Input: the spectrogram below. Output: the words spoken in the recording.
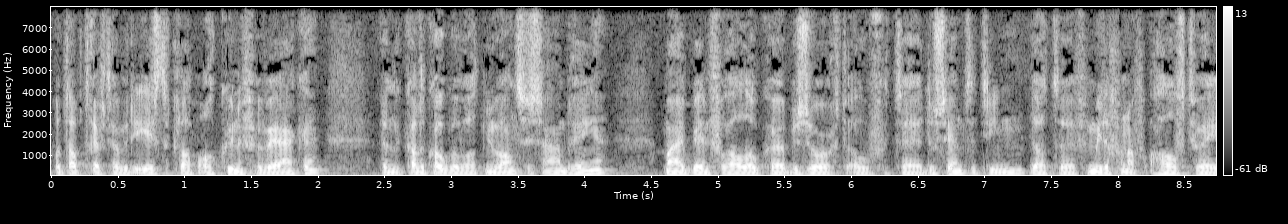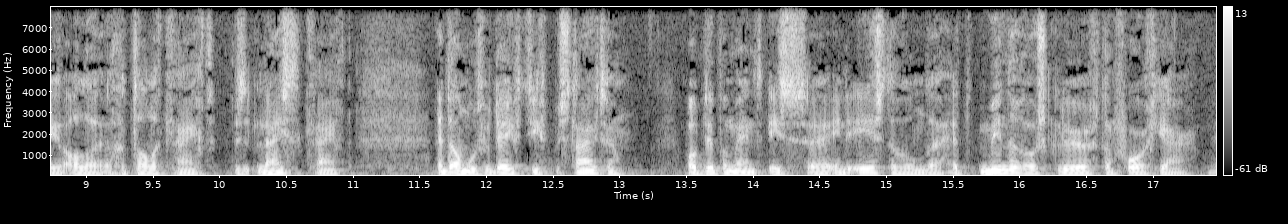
wat dat betreft hebben we de eerste klap al kunnen verwerken. En dan kan ik ook wel wat nuances aanbrengen. Maar ik ben vooral ook bezorgd over het docententeam... dat vanmiddag vanaf half twee alle getallen krijgt, dus lijsten krijgt. En dan moeten we definitief besluiten. Op dit moment is uh, in de eerste ronde het minder rooskleurig dan vorig jaar. Ja.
